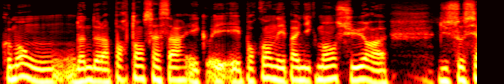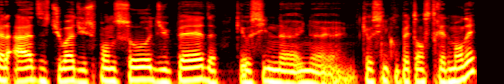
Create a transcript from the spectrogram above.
comment on donne de l'importance à ça et, pourquoi on n'est pas uniquement sur euh, du social ads, tu vois, du sponsor, du paid, qui est aussi une, qui est aussi une compétence très demandée.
